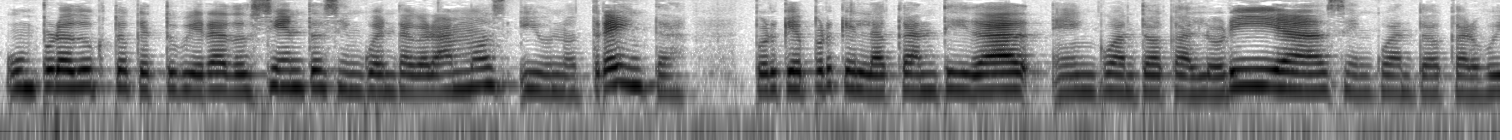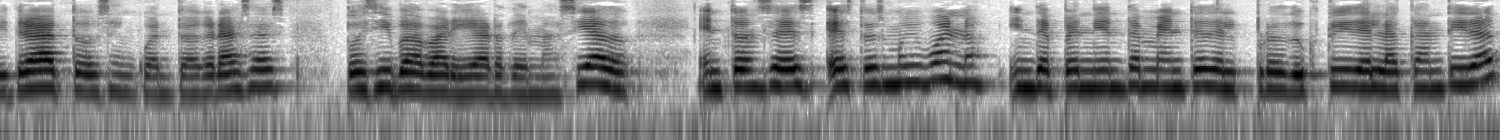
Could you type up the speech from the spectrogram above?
un producto que tuviera 250 gramos y uno 30. ¿Por qué? Porque la cantidad en cuanto a calorías, en cuanto a carbohidratos, en cuanto a grasas, pues iba a variar demasiado. Entonces, esto es muy bueno, independientemente del producto y de la cantidad,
